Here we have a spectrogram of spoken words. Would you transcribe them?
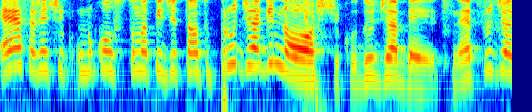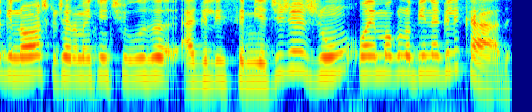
Essa a gente não costuma pedir tanto para o diagnóstico do diabetes. Né? Para o diagnóstico, geralmente a gente usa a glicemia de jejum ou a hemoglobina glicada.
